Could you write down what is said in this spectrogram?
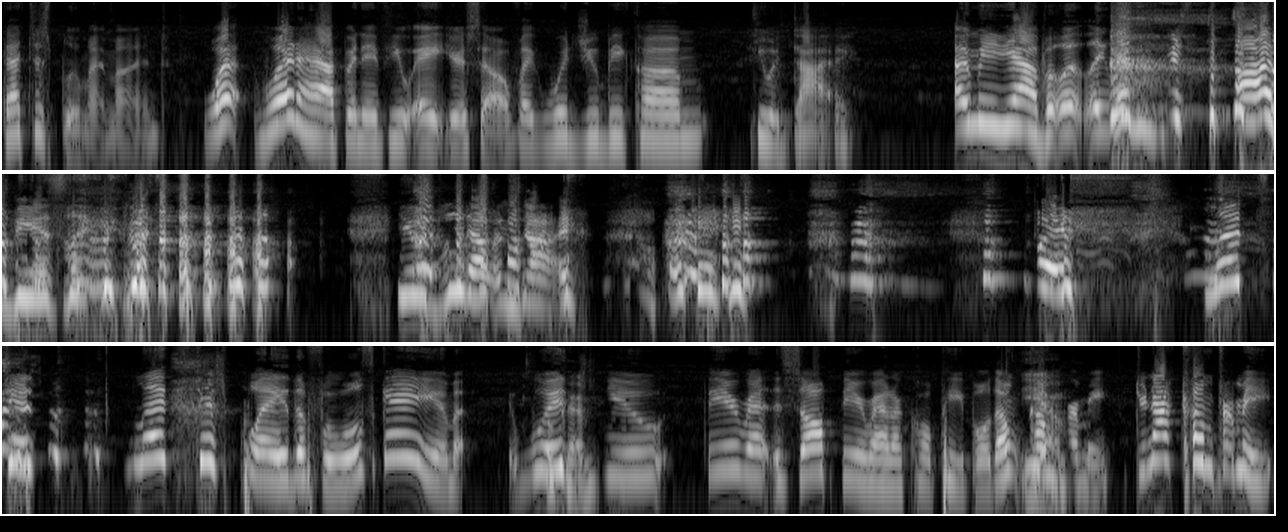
That just blew my mind. What would happen if you ate yourself? Like, would you become? You would die. I mean, yeah, but let- like, obviously, you would bleed out and die. Okay, but let's just let's just play the fool's game. Would Okay. you theoret. It's all theoretical, people. Don't come Yeah. for me. Do not come for me.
